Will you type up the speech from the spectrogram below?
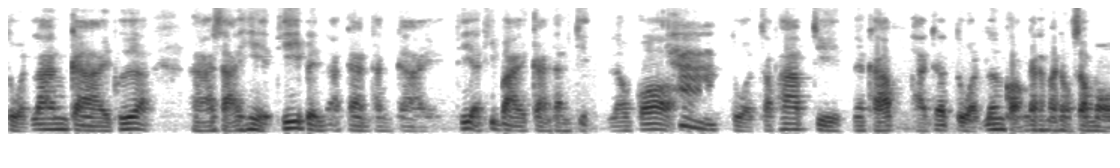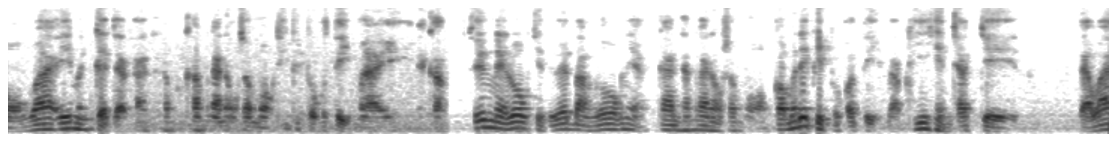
ตรวจร่างกาย เพื่อหาสาเหตุที่เป็นอาการทางกายที่อธิบายการทางจิต แล้วก็ตรวจสภาพจิตนะครับ อาจจะตรวจเรื่องของการทำงานของสมอง ว่าเอ๊ะมันเกิดจากการทำงานของสมองที่ผิดปกติไหมนะครับซึ่งในโรคจิตเวชบางโรคเนี่ยการทำงานของสมองก็ไม่ได้ผิดปกติแบบที่เห็นชัดเจน แต่ว่า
